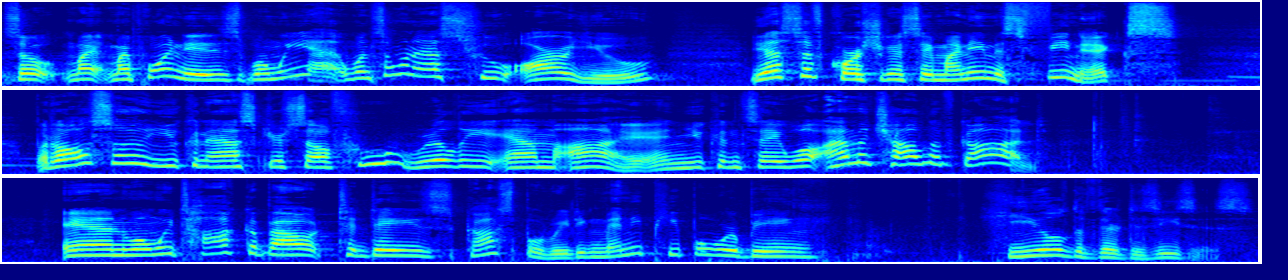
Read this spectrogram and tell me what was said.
so my, my point is when we uh, when someone asks who are you, yes, of course you're going to say my name is Phoenix, but also you can ask yourself who really am I? And you can say, well, I'm a child of God. And when we talk about today's gospel reading, many people were being healed of their diseases.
